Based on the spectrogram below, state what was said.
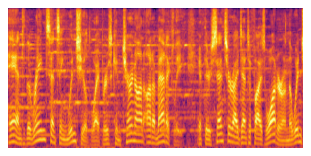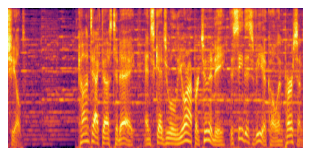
and the rain-sensing windshield wipers can turn on automatically if their sensor identifies water on the windshield. Contact us today and schedule your opportunity to see this vehicle in person.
